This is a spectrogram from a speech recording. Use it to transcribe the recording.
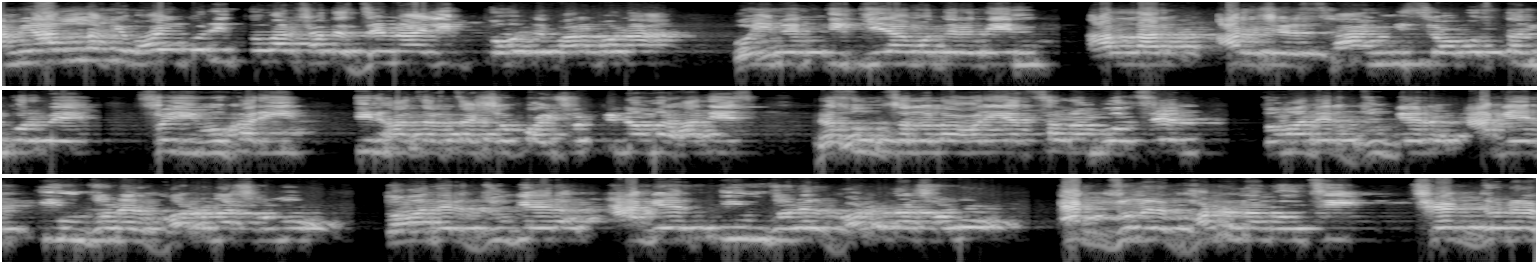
আমি আল্লাহকে ভয় করি, তোমার সাথে জেনায় লিপ্ত হতে পারব না। ওই ব্যক্তি কিয়ামতের দিন আল্লাহর আরশের ছায়ার নিচে অবস্থান করবে। সই বুখারি তিন হাজার চারশো পঁয়ষট্টি নম্বর হাদিস। রসুল সাল্লাম বলছেন, তোমাদের যুগের আগের তিনজনের ঘটনা শোনো। তোমাদের যুগের আগের তিনজনের ঘটনা শোনো। একজনের ঘটনা বলছি শেষ জনের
